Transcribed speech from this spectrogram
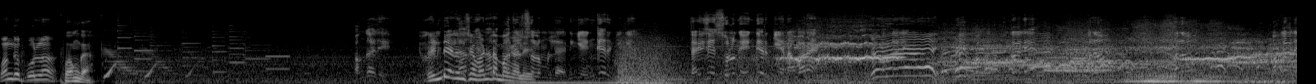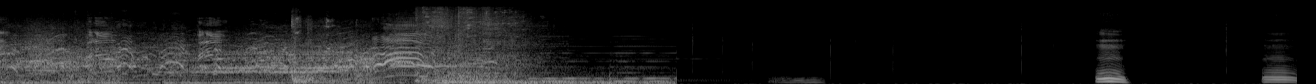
வாங்க போலாம் போங்க பங்காளி ரெண்டே நிமிஷம் வந்துட்டேன் பங்காளி. சொல்ல முடியல நீங்க எங்க இருக்கீங்க தயவுசெய்து சொல்லுங்க எங்க இருக்கீங்க நான் வரேன் ம். ம்.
